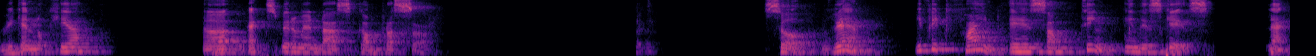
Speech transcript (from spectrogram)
we can look here. Uh, experiment as compressor. So where if it find a something in this case like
